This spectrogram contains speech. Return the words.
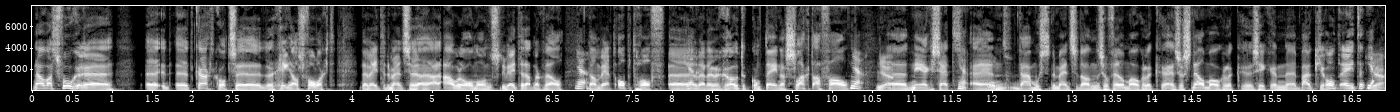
Nou was vroeger eh, eh, het krachtkotsen, dat ging als volgt. Dan weten de mensen, ouderen onder ons, die weten dat nog wel. Ja. Dan werd op het hof eh, Ja. werden er grote containers slachtafval Ja. Ja. eh, neergezet. Ja. En Klopt. daar moesten de mensen dan zoveel mogelijk en zo snel mogelijk zich een buikje rond eten. Ja.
